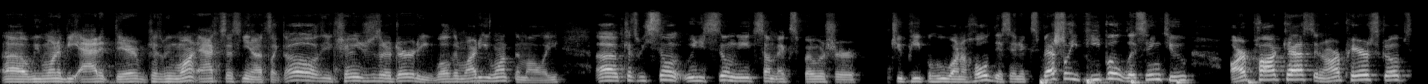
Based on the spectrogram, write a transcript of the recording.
Uh, we want to be added there because we want access. You know, it's like, oh, the exchanges are dirty. Well, then why do you want them, Ali? Because uh, we still we still need some exposure to people who want to hold this, and especially people listening to our podcast and our periscopes.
